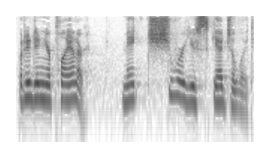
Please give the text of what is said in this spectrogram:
Put it in your planner. Make sure you schedule it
